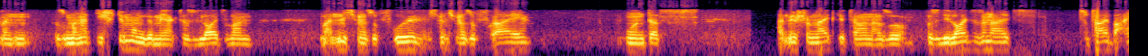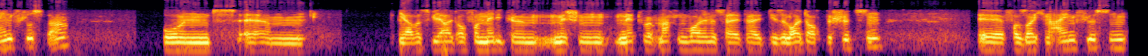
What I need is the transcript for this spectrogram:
man, also man hat die Stimmung gemerkt. Also die Leute waren, waren nicht mehr so fröhlich, nicht mehr so frei. Und das hat mir schon leid getan. Also, also die Leute sind halt total beeinflussbar. Und ähm, ja, was wir halt auch von Medical Mission Network machen wollen, ist halt halt diese Leute auch beschützen äh, vor solchen Einflüssen.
